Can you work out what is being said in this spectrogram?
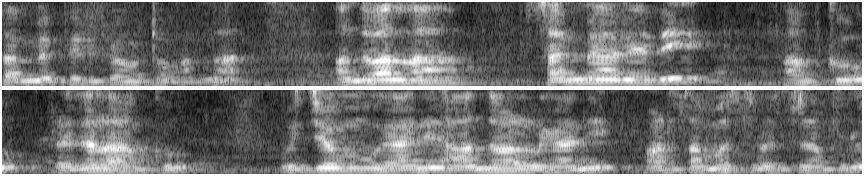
సమ్మె పిలిపి ఇవ్వటం వలన. అందువలన సమ్మె అనేది హక్కు ప్రజల హక్కు. ఉద్యమం కానీ ఆందోళన కానీ వాళ్ళ సమస్యలు వచ్చినప్పుడు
